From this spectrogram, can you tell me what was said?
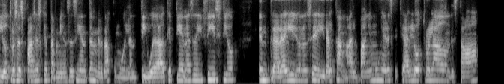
y, otros espacios que también se sienten, ¿verdad? Como de la antigüedad que tiene ese edificio, entrar ahí, yo no sé, ir al, al baño mujeres que queda al otro lado donde estaban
